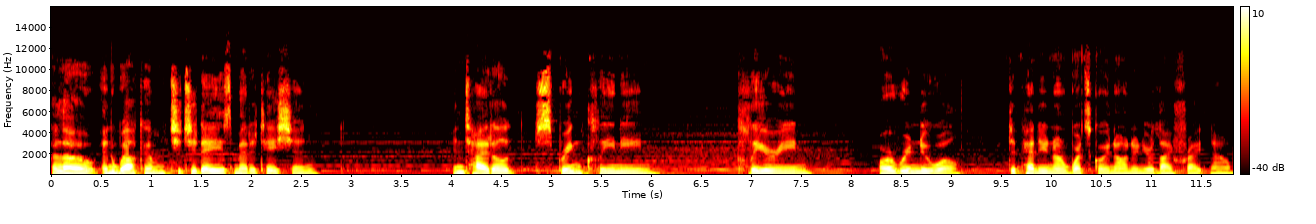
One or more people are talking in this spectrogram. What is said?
Hello, and welcome to today's meditation entitled Spring Cleaning, Clearing, or Renewal, depending on what's going on in your life right now.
